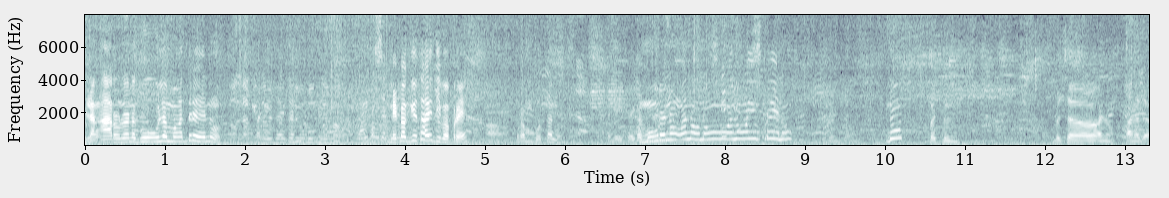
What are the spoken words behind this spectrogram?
Ilang araw na nag-uulam mga Dre, no? May bagyo tayo, di ba pre? Oo. Rambutan, no? Ang mura ng ano, ng ano ngayon pre, no? No? Ba't dun? Ba't sa ano, Canada?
